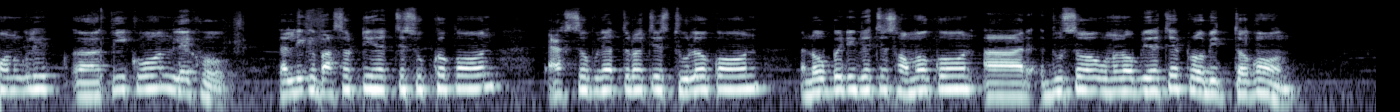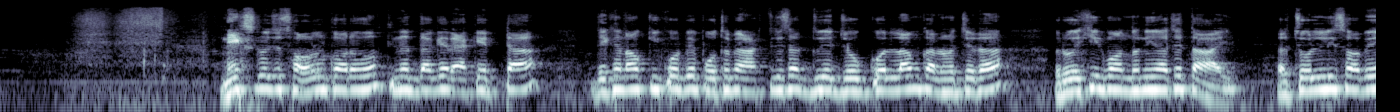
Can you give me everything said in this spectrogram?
কোণগুলি আহ, কি কোণ? লেখো। তার লিখে বাষট্টি হচ্ছে সূক্ষ্ম কোণ একশো পঁচাত্তর হচ্ছে স্থূল কোণ নব্বই ডিগ্রি হচ্ছে সমকোণ আর দুশো উননব্বই হচ্ছে প্রবৃত্ত কোণ। নেক্সট রয়েছে সরল করো তিনের দাগের একেরটা। দেখে নাও কি করবে। প্রথমে আটত্রিশ আর দুয়ে যোগ করলাম, কারণ হচ্ছে এটা রৈখিক বন্ধনী আছে তাই। তাহলে চল্লিশ হবে,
